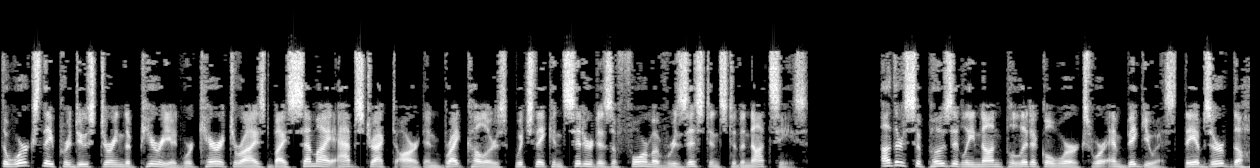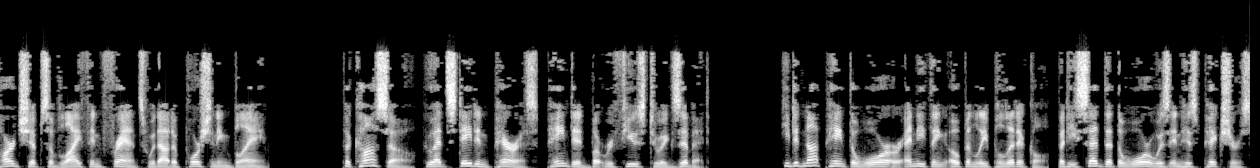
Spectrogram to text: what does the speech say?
The works they produced during the period were characterized by semi-abstract art and bright colors, which they considered as a form of resistance to the Nazis. Other supposedly non-political works were ambiguous, they observed the hardships of life in France without apportioning blame. Picasso, who had stayed in Paris, painted but refused to exhibit. He did not paint the war or anything openly political, but he said that the war was in his pictures.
